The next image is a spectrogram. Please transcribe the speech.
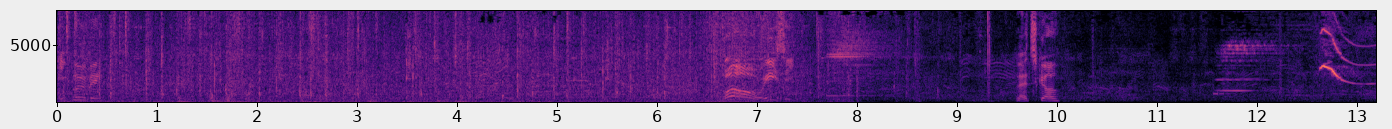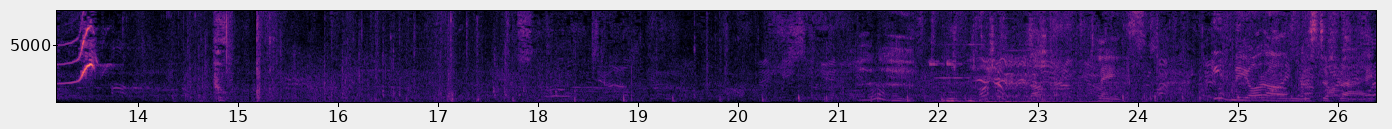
Keep moving. Whoa, easy. Let's go. Mr. Frye.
